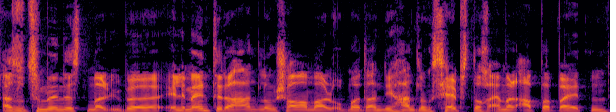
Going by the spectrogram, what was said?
Also zumindest mal über Elemente der Handlung. Schauen wir mal, ob wir dann die Handlung selbst noch einmal abarbeiten.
